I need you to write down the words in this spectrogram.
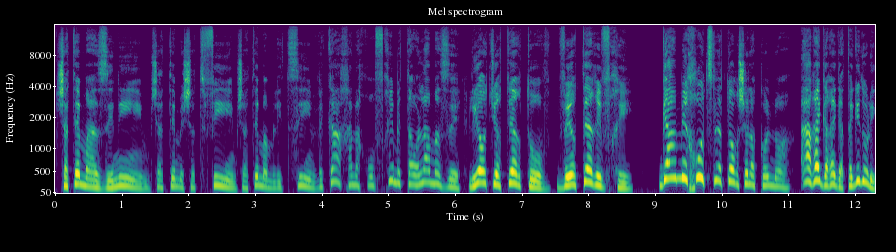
שאתם מאזינים, שאתם משתפים, שאתם ממליצים, וכך אנחנו הופכים את העולם הזה להיות יותר טוב ויותר רווחי, גם מחוץ לתור של הקולנוע. אה, רגע, רגע, תגידו לי,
